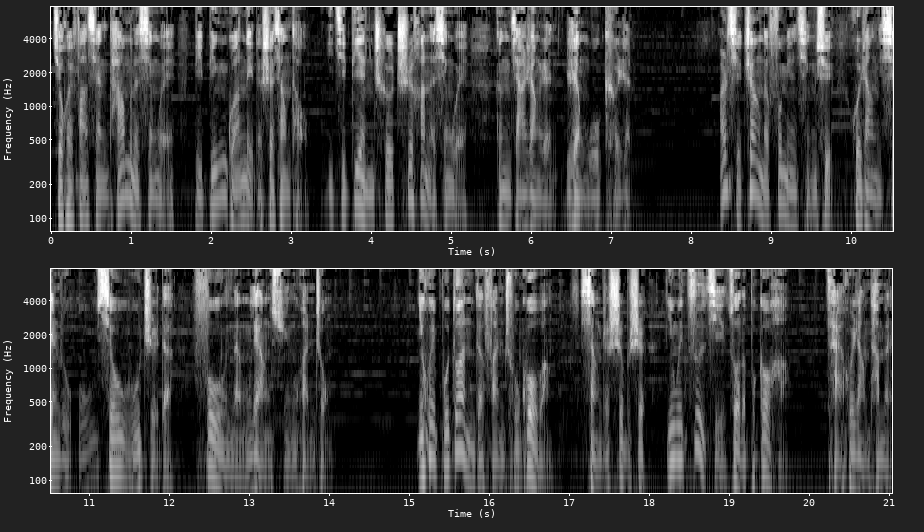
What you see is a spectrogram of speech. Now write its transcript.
就会发现他们的行为比宾馆里的摄像头以及电车痴汉的行为更加让人忍无可忍，而且这样的负面情绪会让你陷入无休无止的负能量循环中。你会不断的反刍过往，想着是不是因为自己做的不够好，才会让他们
